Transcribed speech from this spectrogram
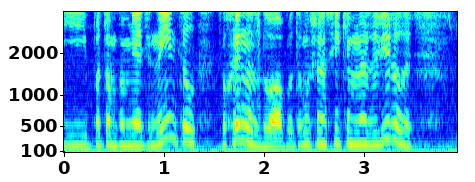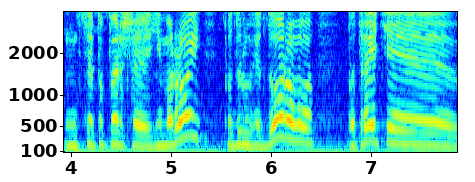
і потім поміняєте на Intel, то хрена з два. Тому що наскільки мене завірили, це по-перше геморрой, по-друге, дорого, по-третє,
